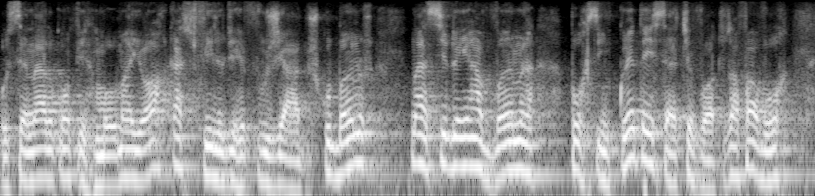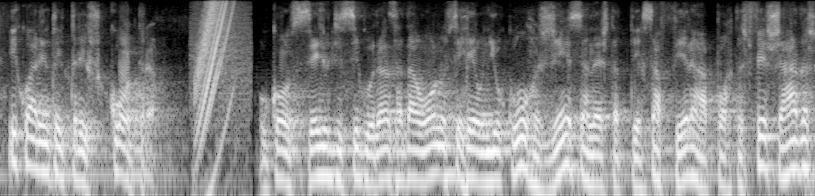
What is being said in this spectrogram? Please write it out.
O Senado confirmou Maiorca, filho de refugiados cubanos, nascido em Havana por 57 votos a favor e 43 contra. O Conselho de Segurança da ONU se reuniu com urgência nesta terça-feira, a portas fechadas,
